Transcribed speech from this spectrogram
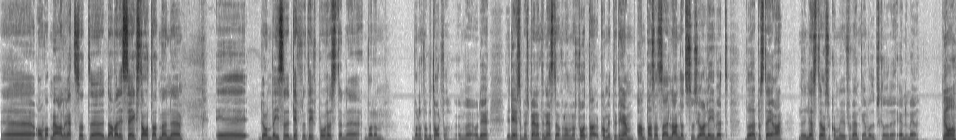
Eh, av, med all rätt. Så att, eh, där var det segstartat men eh, de visade definitivt på hösten vad, de, vad de får betalt för. Och det, det är det som blir spännande till nästa år. För de har fått, kommit hem, anpassat sig, landat i sociala livet, börjat prestera. Nu nästa år så kommer ju förväntningarna vara uppskruvade ännu mer. Ja,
